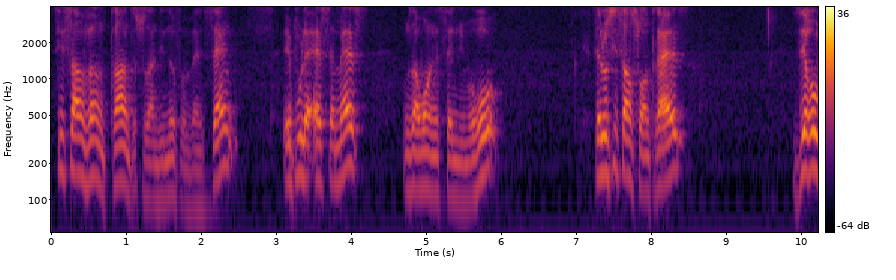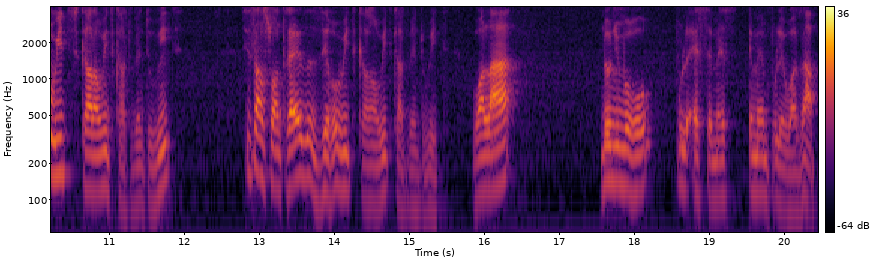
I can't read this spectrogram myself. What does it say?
620 30 79 25 et pour les SMS nous avons un seul numéro. C'est le 673 08 48 428. 673 08 48 428. Voilà le numéro pour le SMS et même pour les WhatsApp.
